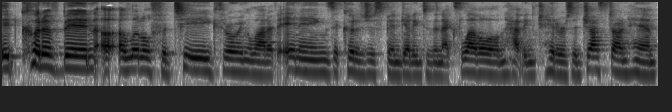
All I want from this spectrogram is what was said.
it could have been a, a, little fatigue throwing a lot of innings. It could have just been getting to the next level and having hitters adjust on him.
